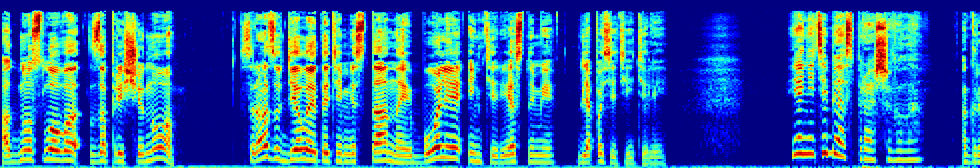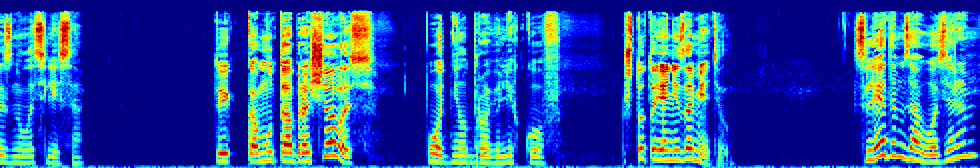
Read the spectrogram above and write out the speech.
«Одно слово «запрещено» Сразу делает эти места наиболее интересными для посетителей. «Я не тебя спрашивала», — огрызнулась Лиса. «Ты к кому-то обращалась?» — поднял брови Легков. «Что-то я не заметил». Следом за озером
